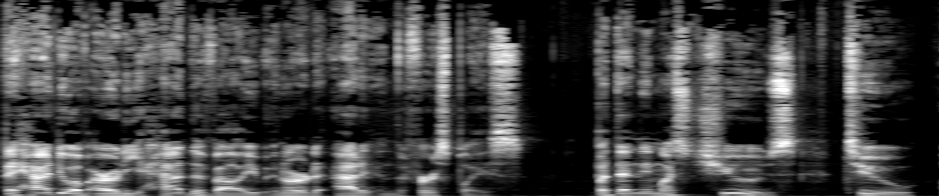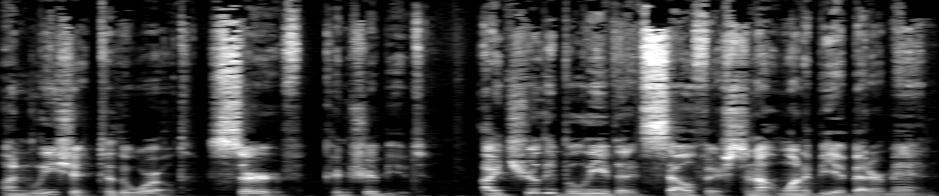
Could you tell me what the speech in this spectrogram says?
They had to have already had the value in order to add it in the first place. But then they must choose to unleash it to the world, serve, contribute. I truly believe that it's selfish to not want to be a better man.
